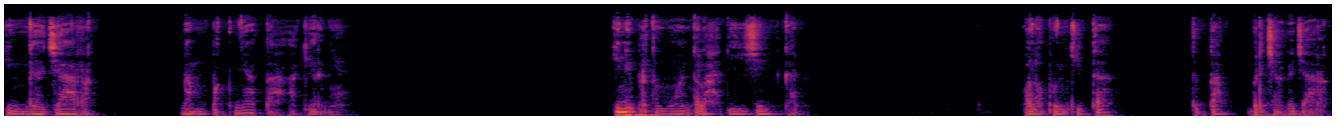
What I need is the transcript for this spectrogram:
hingga jarak nampak nyata akhirnya. Kini pertemuan telah diizinkan, walaupun kita tetap berjaga jarak.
